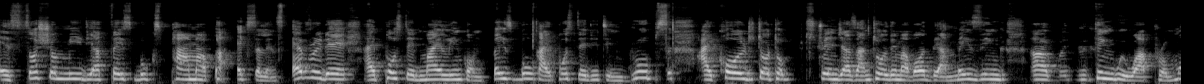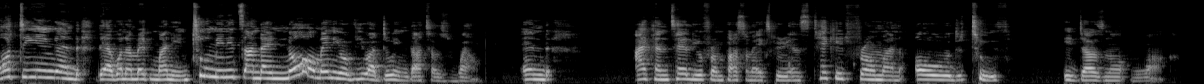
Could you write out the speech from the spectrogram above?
a social media facebook spammer par excellence. Every day i posted my link on facebook. I posted it in groups. I called total strangers and told them about the amazing uh, thing we were promoting and they are going to make money in two minutes and i know many of you are doing that as well well. And I can tell you from personal experience, take it from an old tooth, it does not work.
